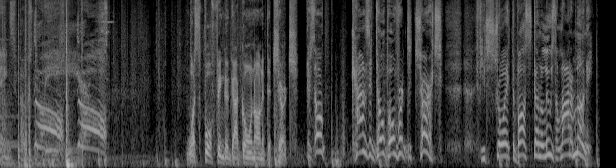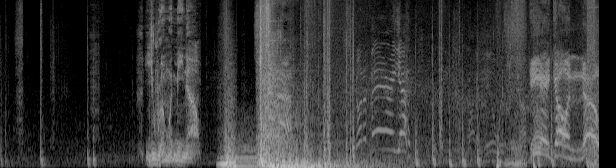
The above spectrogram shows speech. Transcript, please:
Ain't supposed to be here. Oh, oh. What's Four Finger got going on at the church? There's all kinds of dope over at the church. If you destroy it, the boss is gonna lose a lot of money. You run with me now. Gonna bury ya! He ain't going no.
